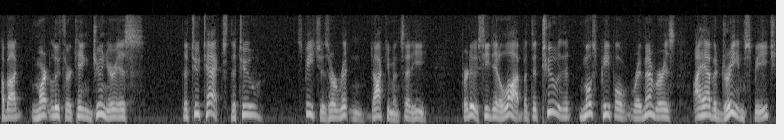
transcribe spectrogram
about Martin Luther King Jr. is the two texts, the two speeches or written documents that he produced. He did a lot, but the two that most people remember is I Have a Dream speech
